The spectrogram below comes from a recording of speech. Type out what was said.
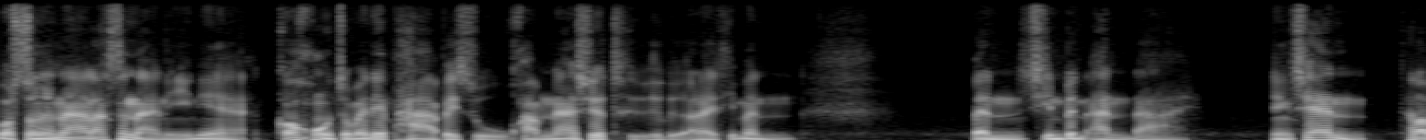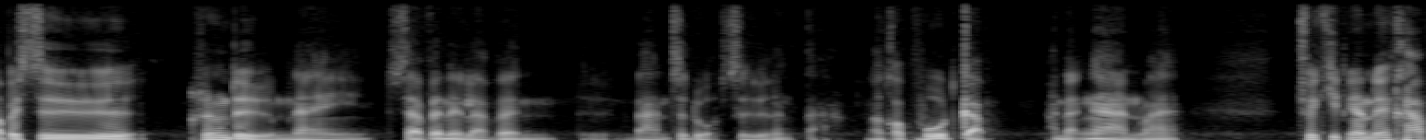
บทสนทนาลักษณะนี้เนี่ยก็คงจะไม่ได้พาไปสู่ความน่าเชื่อถือหรืออะไรที่มันเป็นชิ้นเป็นอันได้ อย่างเช่น ถ้าเราไปซื้อเครื่องดื่มใน7 e เ e ่ e อหรือร้านสะดวกซื้อต่างๆ แล้วก็พูดกับพนักงานว่าช่วยคิดกันด้วยครับ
